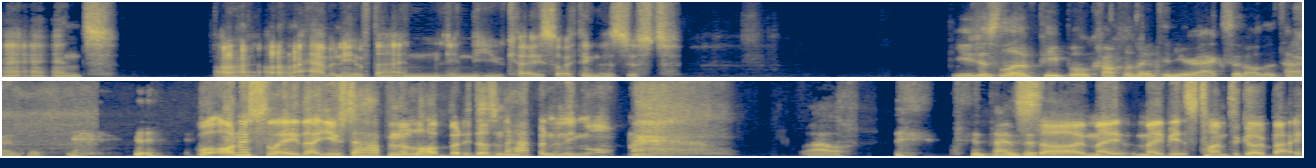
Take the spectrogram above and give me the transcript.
and I don't I don't have any of that in in the UK. So I think there's just you just love people complimenting your accent all the time. well, honestly, that used to happen a lot, but it doesn't happen anymore. wow. Times so may, maybe it's time to go back.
